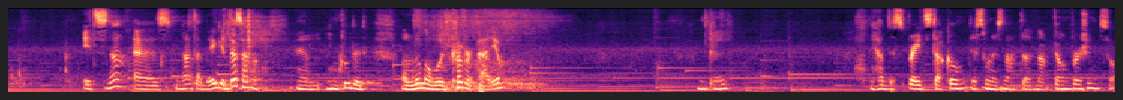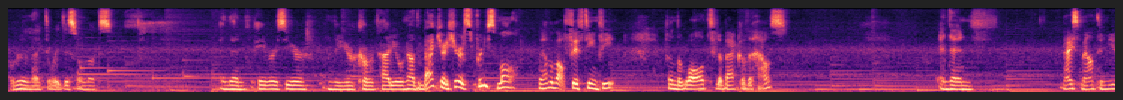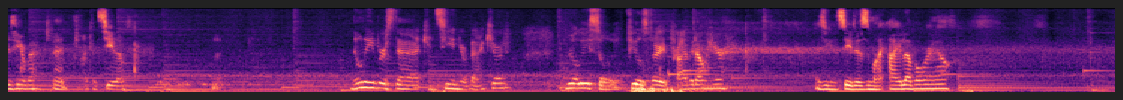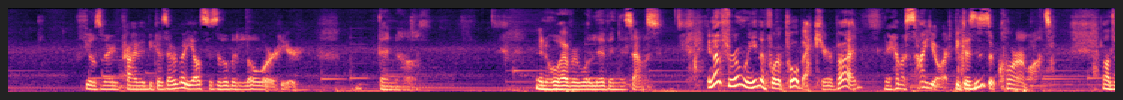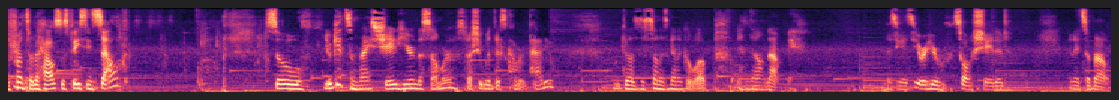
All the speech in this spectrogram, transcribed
it's not as not that big. It does have a and included Alumawood covered patio. Have the sprayed stucco. This one is not the knockdown version, so I really like the way this one looks. And then pavers here under your covered patio. Now the backyard here is pretty small. We have about 15 feet from the wall to the back of the house. And then nice mountain views here, man. I can see them no neighbors that can see in your backyard, really, so it feels very private out here. As you can see, this is my eye level right now. Feels very private because everybody else is a little bit lower here than uh, than whoever will live in this house. Enough room even for a pool back here, but they have a side yard because this is a corner lot. Uh, the front of the house is facing south, so you'll get some nice shade here in the summer, especially with this covered patio, because the sun is gonna go up and down that way. As you can see right here, it's all shaded, and it's about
